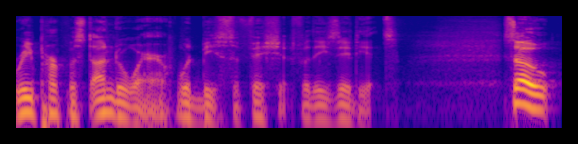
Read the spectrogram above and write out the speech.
repurposed underwear would be sufficient for these idiots. So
